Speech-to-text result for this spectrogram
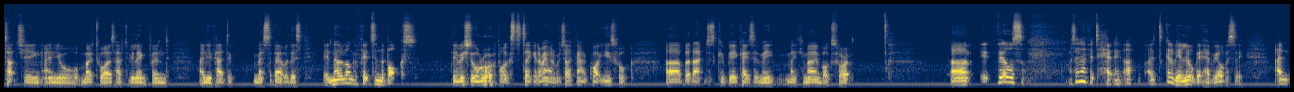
touching and your motor wires have to be lengthened, and you've had to mess about with this. It no longer fits in the box, the original Aurora box, to take it around, which I found quite useful. Uh, but that just could be a case of me making my own box for it. Uh, it feels, I don't know if it's heavy, it's going to be a little bit heavy obviously, and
